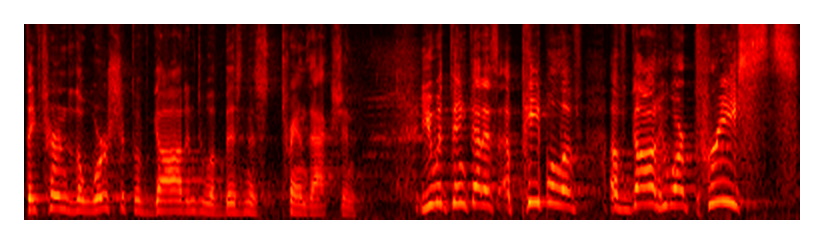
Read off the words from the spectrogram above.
They've turned the worship of God into a business transaction. You would think that as a people of, of God who are priests,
